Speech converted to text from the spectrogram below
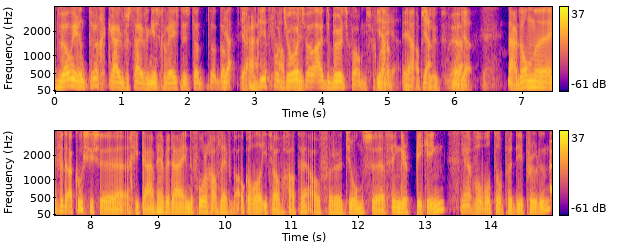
wel weer een teruggekruisbestuiving is geweest. Dus dat, dat, dat Ja, ja, dit voor absoluut. George wel uit de Birds kwam. Zeg Ja, maar. ja, absoluut. Ja. ja. Nou, dan eh, even de akoestische eh, gitaar. We hebben daar in de vorige aflevering ook al wel iets over gehad. Hè? Over eh, John's eh, fingerpicking. Ja. Bijvoorbeeld op eh, Dear Prudence.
